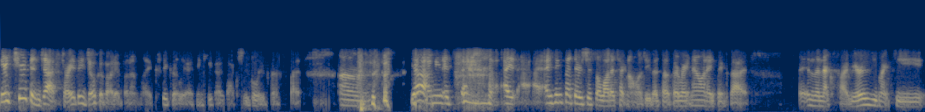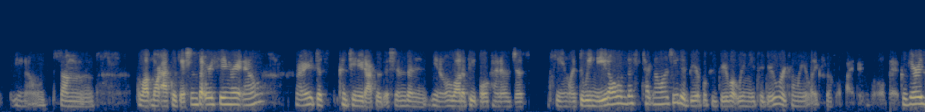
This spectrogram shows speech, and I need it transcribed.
there's truth in jest, right? They joke about it, but I'm like secretly, I think you guys actually believe this. But um, yeah, I mean, it's I I think that there's just a lot of technology that's out there right now, and I think that in the next five years, you might see you know some a lot more acquisitions that we're seeing right now, right? Just continued acquisitions, and you know, a lot of people kind of just seeing like, do we need all of this technology to be able to do what we need to do, or can we like simplify things a little bit? Because there is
